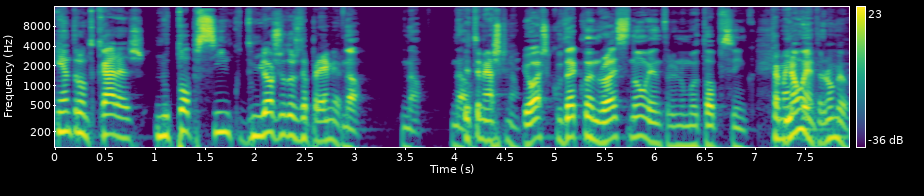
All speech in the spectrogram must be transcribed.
entram de caras no top 5 de melhores jogadores da Premier? Não, não, não. Eu também acho que não. Eu acho que o Declan Rice não entra no meu top 5. Também não entra no meu.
